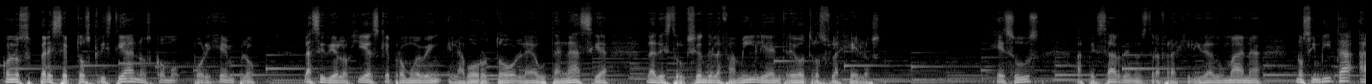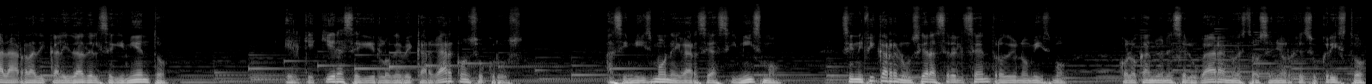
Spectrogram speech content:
con los preceptos cristianos, como por ejemplo las ideologías que promueven el aborto, la eutanasia, la destrucción de la familia, entre otros flagelos. Jesús, a pesar de nuestra fragilidad humana, nos invita a la radicalidad del seguimiento. El que quiera seguirlo debe cargar con su cruz. Asimismo, negarse a sí mismo. Significa renunciar a ser el centro de uno mismo, colocando en ese lugar a nuestro Señor Jesucristo,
